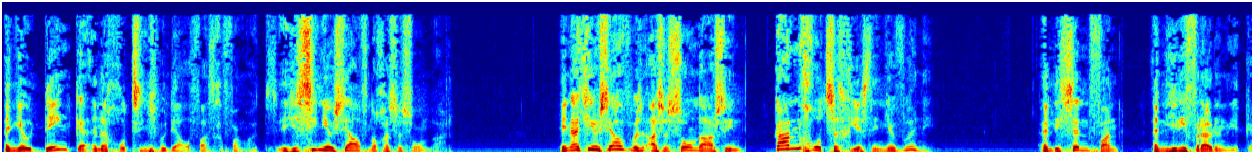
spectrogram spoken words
in jou denken in een godsdienstmodel vastgevang het. Jy sien jouself nog as een sondaar. En as jy jouself as een sondaar sien, kan Godse geest in jou woon nie. In die sin van, in hierdie verhouding, ek,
